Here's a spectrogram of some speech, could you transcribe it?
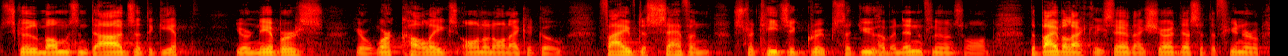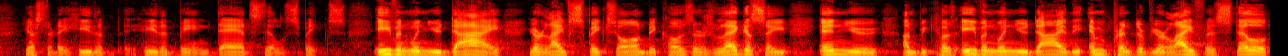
school mums and dads at the gate, your neighbours, your work colleagues, on and on I could go five to seven strategic groups that you have an influence on. The Bible actually said, I shared this at the funeral yesterday, he that, he that being dead still speaks. Even when you die, your life speaks on because there's legacy in you. And because even when you die, the imprint of your life is still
